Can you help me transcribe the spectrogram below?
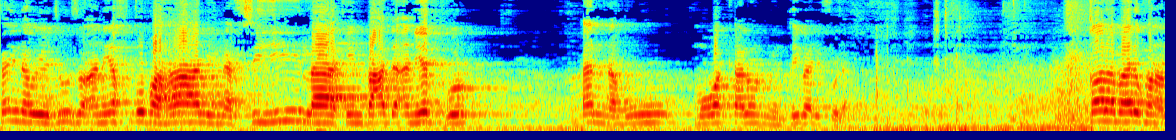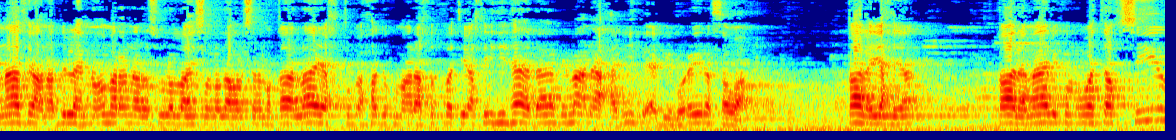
فإنه يجوز أن يخطبها لنفسه لكن بعد أن يذكر أنه موكل من قبل فلان قال مالك عن نافع عن عبد الله بن عمر أن رسول الله صلى الله عليه وسلم قال لا يخطب أحدكم على خطبة أخيه هذا بمعنى حديث أبي هريرة سواء قال يحيى قال مالك وتفسير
